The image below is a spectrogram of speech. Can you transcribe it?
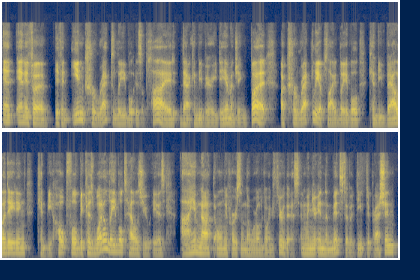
and and if a if an incorrect label is applied that can be very damaging but a correctly applied label can be validating can be hopeful because what a label tells you is i am not the only person in the world going through this and when you're in the midst of a deep depression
